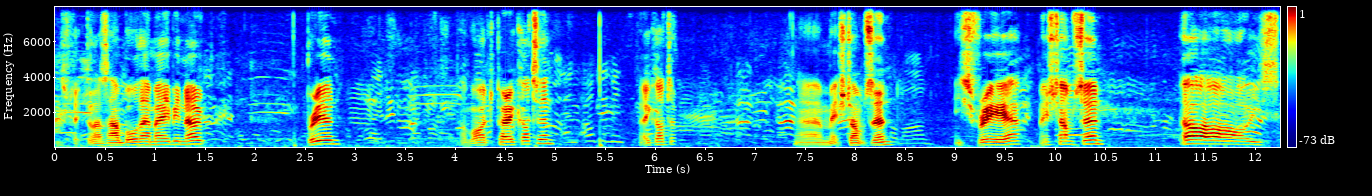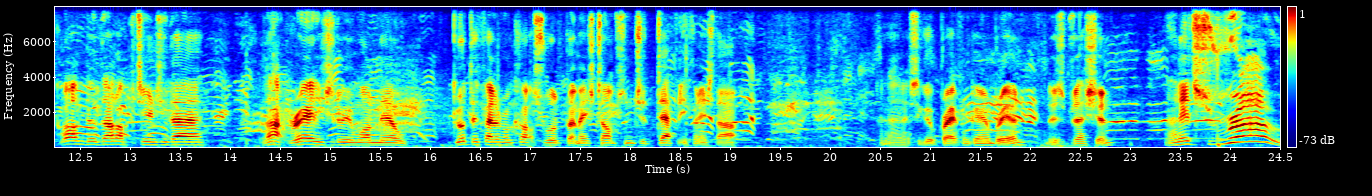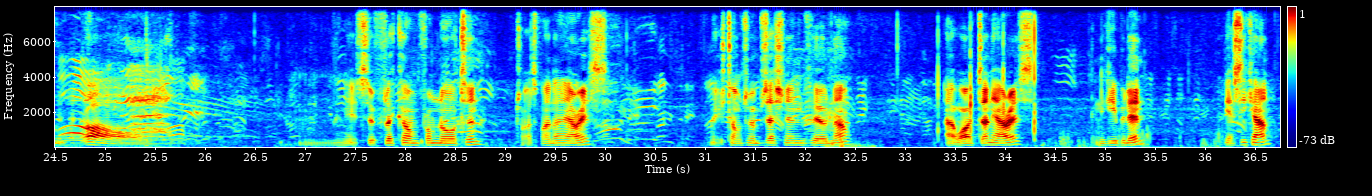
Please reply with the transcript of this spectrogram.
He's flicked on his handball there, maybe? No. Brian. Up wide to Perry Cotton. Perry Cotton. Uh, Mitch Thompson. He's free here. Mitch Thompson. Oh, he squandered that opportunity there. That really should have been 1 0. Good defender from Copsewood, but Mitch Thompson should definitely finish that. And it's a good break from Cambrian. Lose possession. And it's Rowe! Oh. And it's a flick on from Norton. Try to find Danny Harris. Mitch Thompson in possession in the field now. Out wide, Danny Harris. Can he keep it in? Yes, he can.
